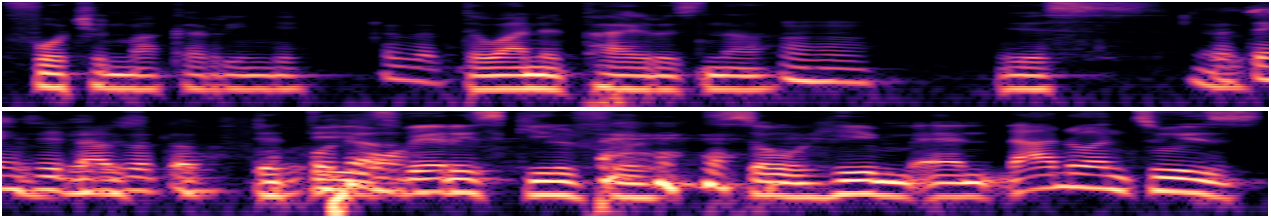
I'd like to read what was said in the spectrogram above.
Fortune Makaringe, is it? the one at Pirates now. Mm-hmm. Yes. Yeah, the things a he does with the skillful- That is football. very skillful. so him and the other one too is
